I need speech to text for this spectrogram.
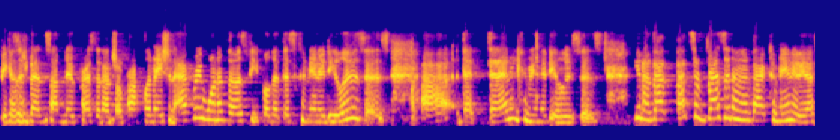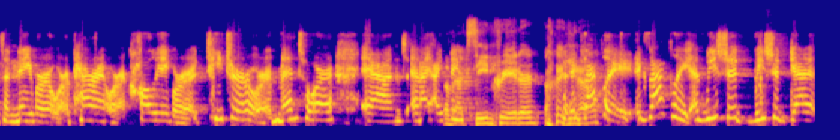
because there's been some new presidential proclamation. Every one of those people that this community loses, uh, that that any community loses, you know that that's a resident of that community. That's a neighbor or a parent or a colleague or a teacher or a mentor, and and I, I a think vaccine creator. exactly, know? exactly, and we should we should get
